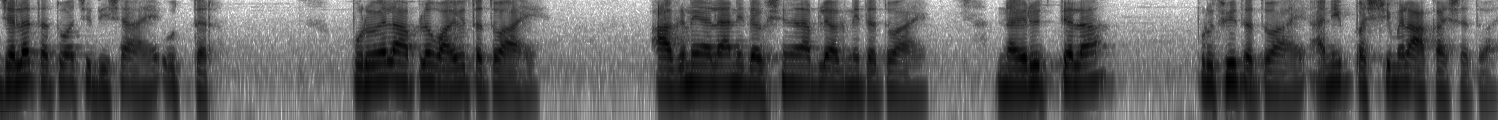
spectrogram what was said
जलतत्वाची दिशा आहे उत्तर. पूर्वेला आपलं वायुतत्व आहे. आग्नेयाला आणि दक्षिणेला आपले अग्नितत्व आहे. नैऋत्यला पृथ्वीतत्व आहे आणि पश्चिमेला आकाशतत्व आहे.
